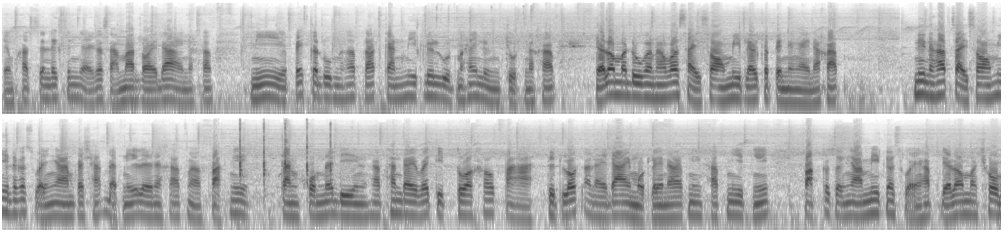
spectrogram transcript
เข็มขัดเส้นเล็กเส้นใหญ่ก็สามารถร้อยได้นะครับ มีเป๊กกระดุมนะครับ รัดกันมีดเลื่อนหลุดมาให้ 1 จุดนะครับ เดี๋ยวเรามาดูกันนะครับว่าใส่ซองมีดแล้วจะเป็นยังไงนะครับ นี่นะครับใส่ซองมีดแล้วก็สวยงามกระชับแบบนี้เลยนะครับฝักนี่กันคมได้ดีนะครับ ท่านใดไว้ติดตัวเข้าป่าติดรถอะไรได้หมดเลยนะครับนี่ครับมีดนี้ ฝักก็สวยงามมีดก็สวยครับ เดี๋ยวเรามาชม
